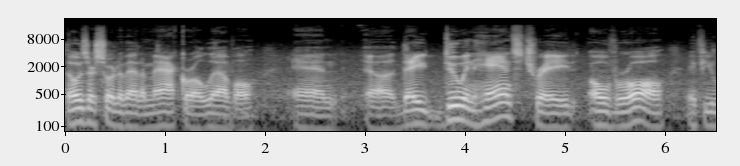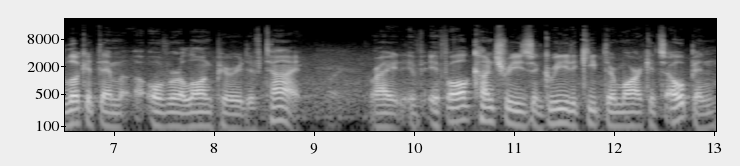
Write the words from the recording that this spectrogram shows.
Those are sort of at a macro level, and uh, they do enhance trade overall if you look at them over a long period of time, right? If, if all countries agree to keep their markets open,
